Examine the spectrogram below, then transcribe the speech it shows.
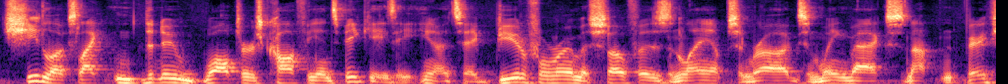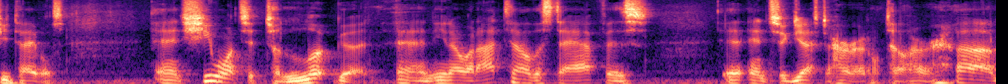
she looks like the new Walters Coffee and Speakeasy. You know, it's a beautiful room of sofas and lamps and rugs and wingbacks, not very few tables. And she wants it to look good. And you know what I tell the staff is, and suggest to her, I don't tell her, um,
